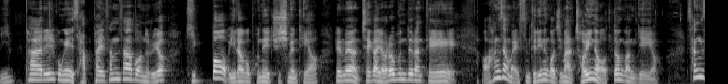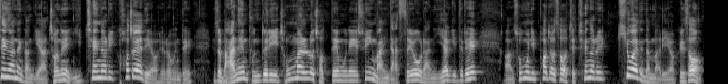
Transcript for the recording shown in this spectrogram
2810-4834번으로요. 기법이라고 보내주시면 돼요. 그러면 제가 여러분들한테 어, 항상 말씀드리는 거지만 저희는 어떤 관계예요? 상생하는 관계야. 저는 이 채널이 커져야 돼요, 여러분들. 그래서 많은 분들이 정말로 저 때문에 수익 많이 났어요. 라는 이야기들을 아, 소문이 퍼져서 제 채널을 키워야 된단 말이에요. 그래서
